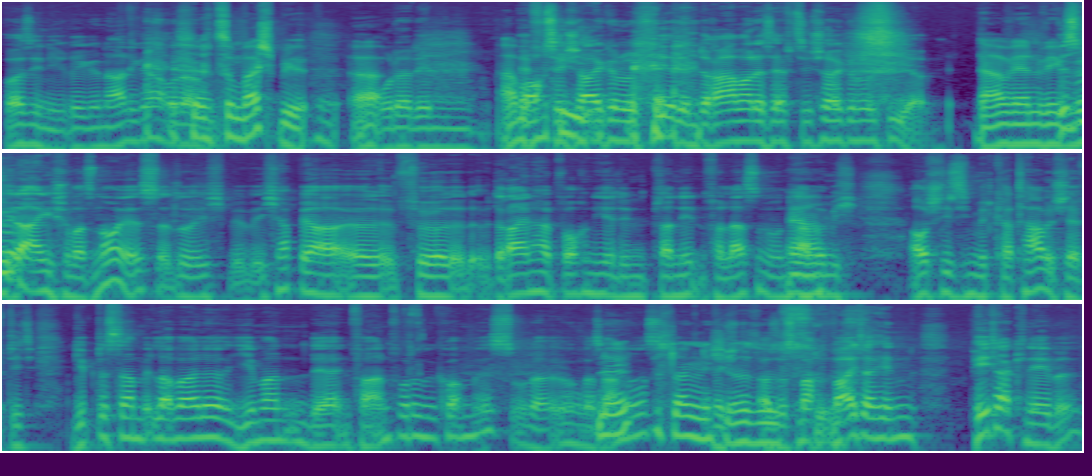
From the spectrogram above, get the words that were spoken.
weiß ich nicht, Regionalliga oder zum Beispiel oder dem Aber FC Schalke 04, dem Drama des FC Schalke 04. Da werden wir. Wissen wir da eigentlich schon was Neues? Also ich, ich habe ja äh, für dreieinhalb Wochen hier den Planeten verlassen und ja. habe mich ausschließlich mit Katar beschäftigt. Gibt es da mittlerweile jemanden, der in Verantwortung gekommen ist oder irgendwas nee, anderes? Bislang nicht. nicht. Also, also es macht weiterhin Peter Knebel.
